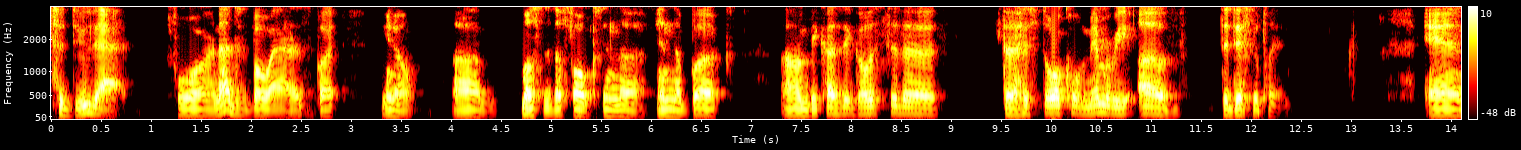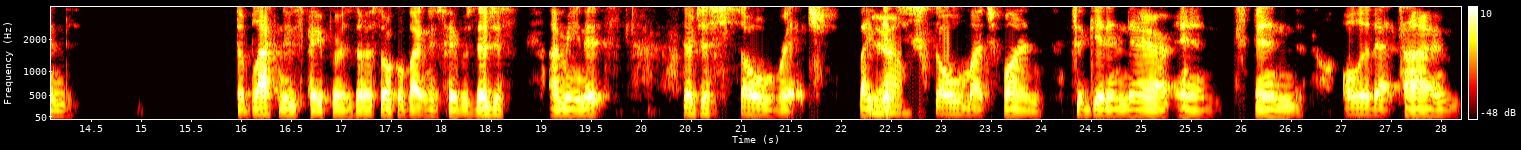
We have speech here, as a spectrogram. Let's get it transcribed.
to do that for not just Boas, but you know um, most of the folks in the in the book um, because it goes to the the historical memory of the discipline and the black newspapers, the historical black newspapers. They're just, I mean, it's they're just so rich. Like yeah. it's so much fun to get in there and spend all of that time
